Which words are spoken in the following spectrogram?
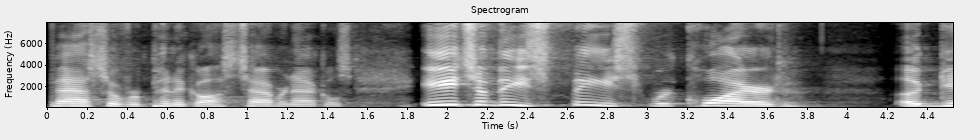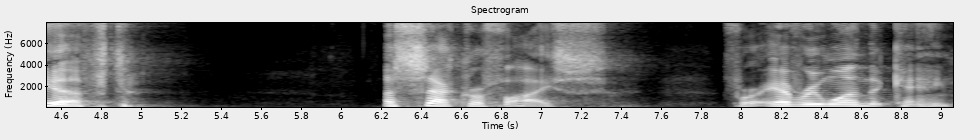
Passover, Pentecost, Tabernacles. Each of these feasts required a gift, a sacrifice for everyone that came,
